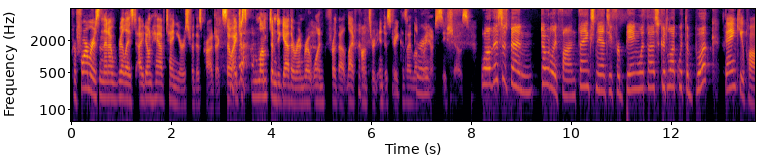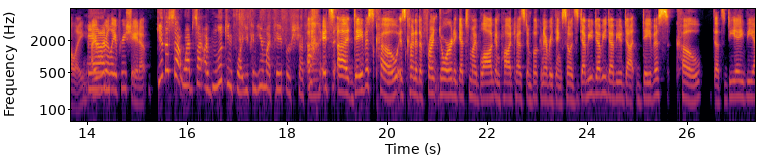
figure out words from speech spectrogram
performers and then i realized i don't have 10 years for this project so i just lumped them together and wrote one for the live concert industry because i love Great. going out to see shows. Well this has been totally fun. Thanks nancy for being with us. Good luck with the book. Thank you polly. And i really appreciate it. give us that website. I'm looking for it. You can hear my papers shuffling. Uh, it's uh, daviskho. is kind of the front door to get to my blog and podcast and book and everything. So it's www.daviskho that's d-a-v-i-s-k-h-o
